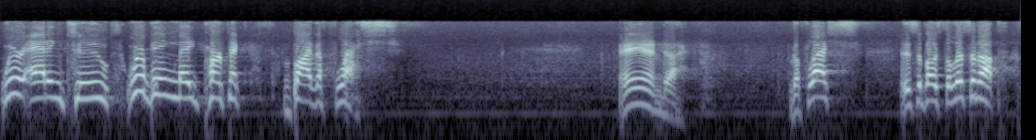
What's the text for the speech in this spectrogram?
we're adding to, we're being made perfect by the flesh. And uh, the flesh is supposed to listen up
